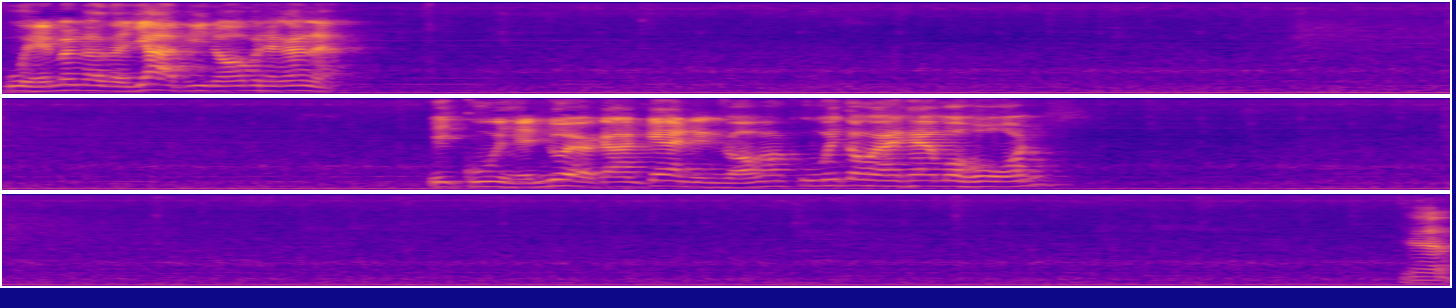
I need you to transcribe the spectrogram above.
กูเห็นมันเอาแต่ญาติพี่น้องไปทั้งนั้นแหละที่กูเห็นด้วยกับการแก้หนึ่งสองว่ากูไม่ต้องการแค่โมโหน นะครับ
